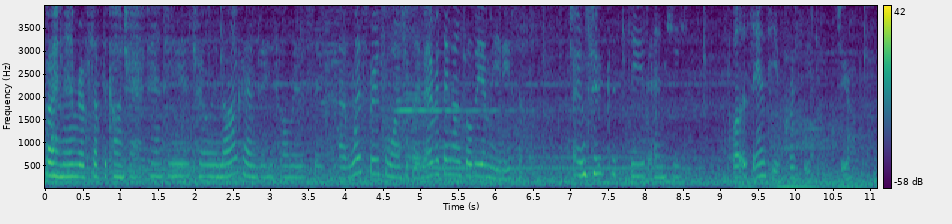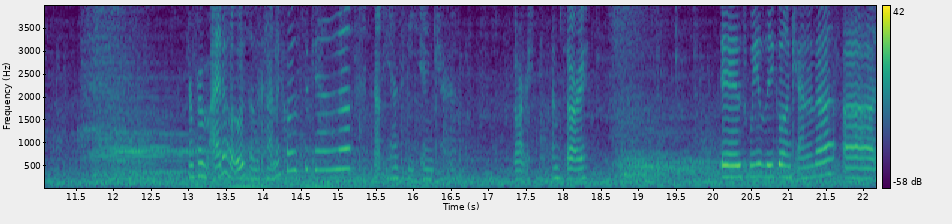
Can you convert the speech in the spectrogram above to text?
Fine, then rips up the contract. Auntie totally not kind. He told me to say that whispers and wanted to blame everything on Colby and Meaty. So trying to do a good deed, and he. Well, it's Auntie, of course he it's you. I'm from Idaho, so I'm kind of close to Canada. No, you have to be in Canada. Sorry, I'm sorry. Is weed legal in Canada? Uh,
